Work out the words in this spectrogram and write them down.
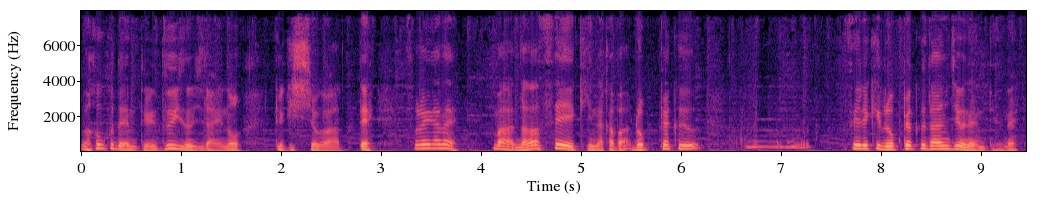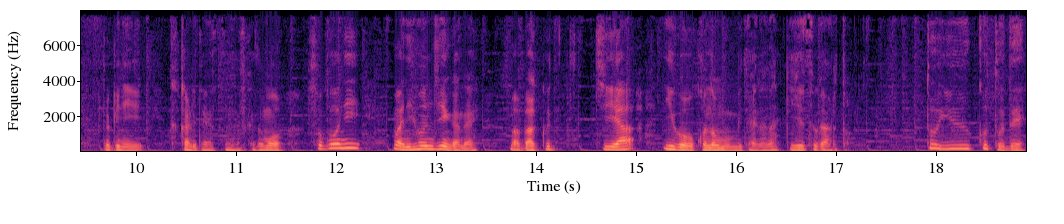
和国伝という随時の時代の歴史書があってそれがねまあ7世紀半ば600西暦600何十年っていうね時に書かれたやつなんですけどもそこに、まあ、日本人がね、まあ、博打や囲碁を好むみたいな、ね、技術があると。ということで、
